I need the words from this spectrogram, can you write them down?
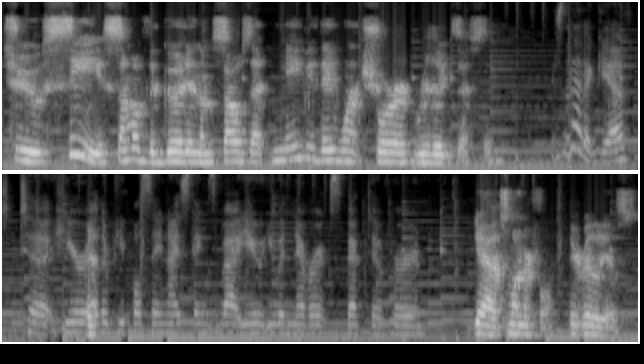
to see some of the good in themselves that maybe they weren't sure really existed. Isn't that a gift to hear other people say nice things about you you would never expect to have heard? Yeah, it's wonderful. It really is.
